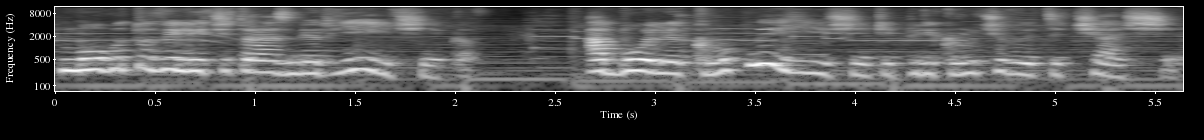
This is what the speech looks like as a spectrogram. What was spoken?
могут увеличить размер яичников, а более крупные яичники перекручиваются чаще.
